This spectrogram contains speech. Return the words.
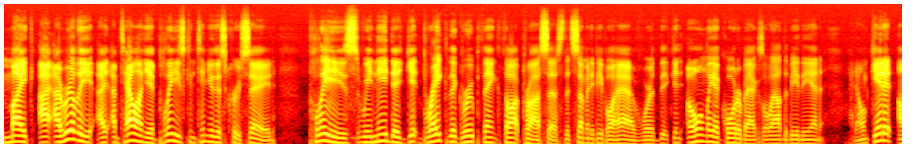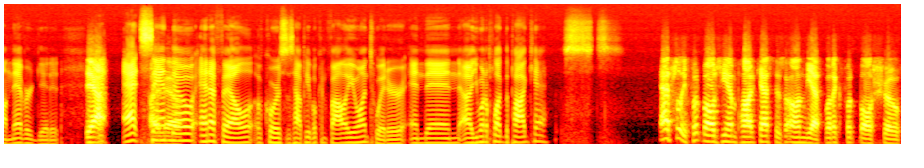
Mike, I, I really, I, I'm telling you, please continue this crusade. Please, we need to get break the groupthink thought process that so many people have, where can, only a quarterback is allowed to be the end. I don't get it. I'll never get it. Yeah. At, at Sando NFL, of course, is how people can follow you on Twitter. And then uh, you want to plug the podcast? Absolutely. Football GM podcast is on the Athletic Football Show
